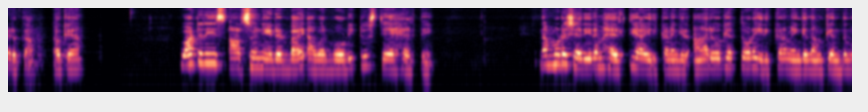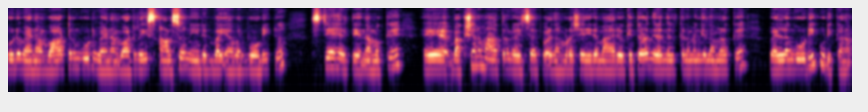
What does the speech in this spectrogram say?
എടുക്കാം. Okay water is also needed by our body to stay healthy നമ്മുടെ ശരീരം ഹെൽത്തി ആയിരിക്കണമെങ്കിൽ ആരോഗ്യത്തോടെ ഇരിക്കണമെങ്കിൽ നമുക്ക് എന്തും കൂടി വേണം. വാട്ടറും കൂടി വേണം. Water is also needed by our body to stay healthy നമുക്ക് ഭക്ഷണം മാത്രം കഴിച്ചാൽ പോലെ നമ്മുടെ ശരീരം ആരോഗ്യത്തോടെ നിലനിൽക്കണമെങ്കിൽ നമ്മൾക്ക് വെള്ളം കൂടി കുടിക്കണം.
